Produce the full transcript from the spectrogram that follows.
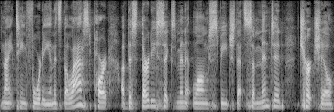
1940. And it's the last part of this 36 minute long speech that cemented Churchill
